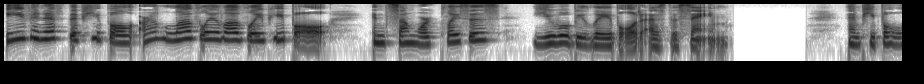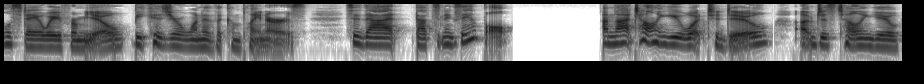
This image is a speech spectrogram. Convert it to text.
even if the people are lovely, lovely people, in some workplaces, you will be labeled as the same. And people will stay away from you because you're one of the complainers. So that, that's an example. I'm not telling you what to do. I'm just telling you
